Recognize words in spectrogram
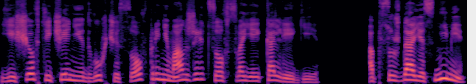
еще в течение двух часов принимал жрецов своей коллегии, обсуждая с ними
